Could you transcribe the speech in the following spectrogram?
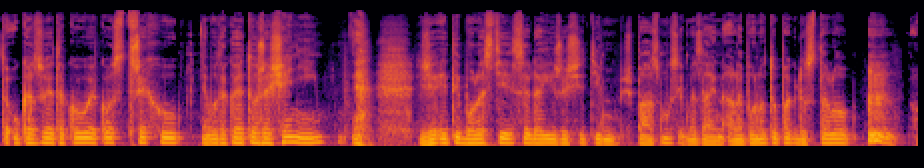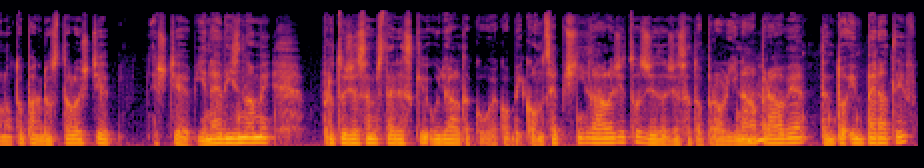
to ukazuje takovou jako střechu, nebo takové to řešení, že i ty bolesti se dají řešit tím špásmus imezain, ale ono to pak dostalo, ono to pak dostalo ještě, ještě jiné významy, protože jsem z té desky udělal takovou jakoby koncepční záležitost, že, že se to prolíná mm-hmm. právě, tento imperativ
